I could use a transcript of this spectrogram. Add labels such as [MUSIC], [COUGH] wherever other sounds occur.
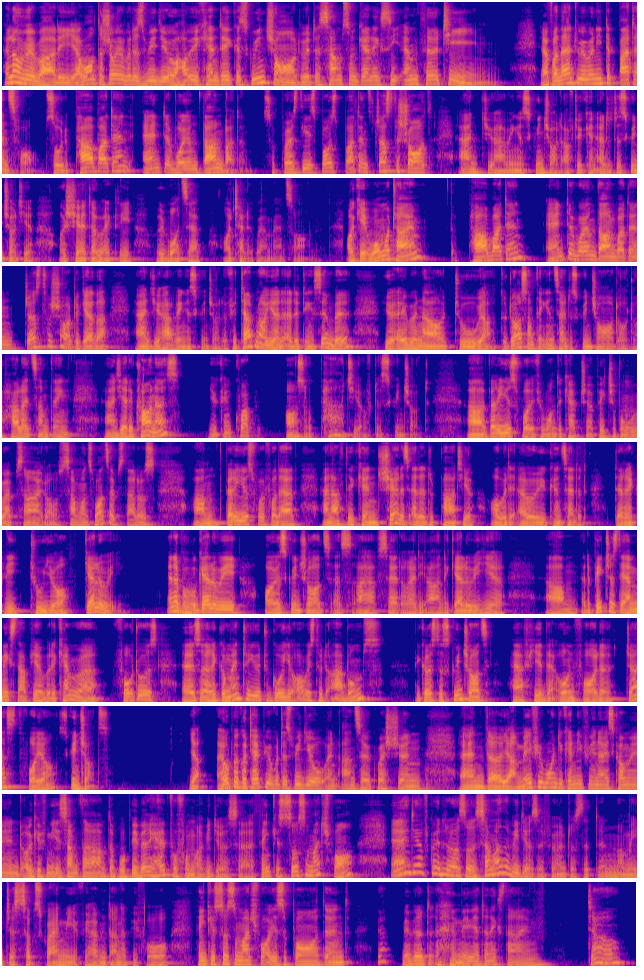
Hello everybody, I want to show you with this video how you can take a screenshot with the Samsung Galaxy M13. Yeah, for that we will need the buttons for, so the power button and the volume down button. So press these both buttons just for short and you're having a screenshot. After you can edit the screenshot here or share it directly with WhatsApp or Telegram and so on. Okay, one more time, the power button and the volume down button just for short together and you're having a screenshot. If you tap now here the editing symbol, you're able now to, yeah, to draw something inside the screenshot or to highlight something. And here the corners, you can crop also a part here of the screenshot. Uh, very useful if you want to capture a picture from a website or someone's WhatsApp status. Um, very useful for that. And after you can share this edited part here or with the arrow, you can send it directly to your gallery. In the Popo Gallery, all your screenshots, as I have said already, are in the gallery here. Um, the pictures, they are mixed up here with the camera photos. Uh, so I recommend to you to go here always to the albums because the screenshots have here their own folder just for your screenshots yeah, I hope I could help you with this video and answer a question. And uh, yeah, maybe if you want, you can leave me a nice comment or give me a thumbs up. That would be very helpful for my videos. Uh, thank you so, so much for. And yeah, I've created also some other videos if you're interested in, or maybe just subscribe me if you haven't done it before. Thank you so, so much for all your support. And yeah, maybe, [LAUGHS] maybe until next time. Ciao.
